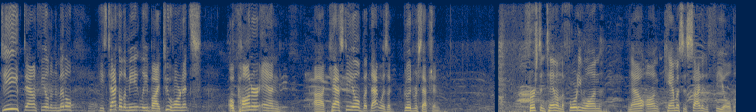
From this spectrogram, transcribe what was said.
deep downfield in the middle. He's tackled immediately by two Hornets, O'Connor and uh, Castile, but that was a good reception. First and 10 on the 41, now on Camas's side of the field.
